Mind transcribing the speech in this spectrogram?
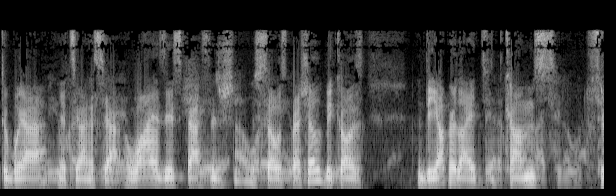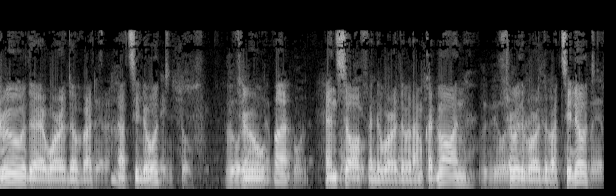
to Bria, Yetzirah, and Asiya. Why is this passage so special? Because the upper light comes through the world of Atzilut, through uh, Ein Sof in the world of Adam Kadmon, through the world of Atzilut,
